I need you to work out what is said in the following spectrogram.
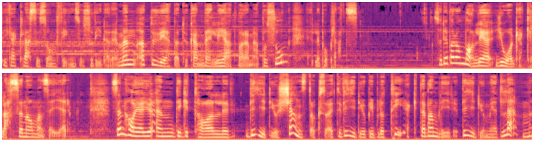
vilka klasser som finns och så vidare. Men att du vet att du kan välja att vara med på Zoom eller på plats. Så det var de vanliga yogaklasserna om man säger. Sen har jag ju en digital videotjänst också, ett videobibliotek där man blir videomedlem.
